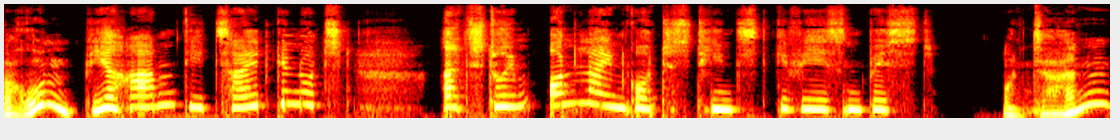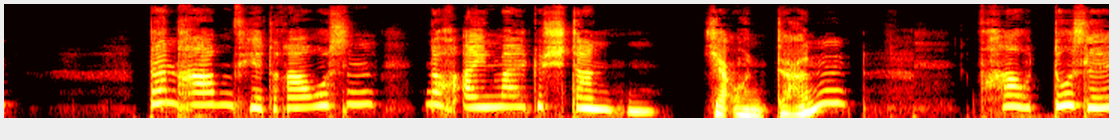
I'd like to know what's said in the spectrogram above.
Warum? Wir haben die Zeit genutzt, als du im Online-Gottesdienst gewesen bist. Und dann? Dann haben wir draußen noch einmal gestanden. Ja, und dann? Frau Dussel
